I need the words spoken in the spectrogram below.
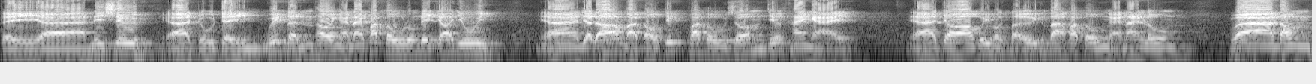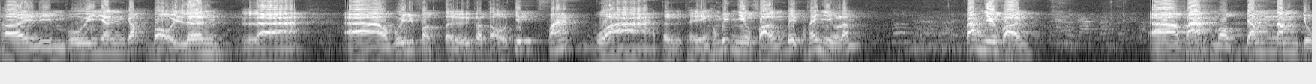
Thì à, ni sư à, trụ trì quyết định thôi ngày nay khóa tu luôn đi cho vui. À, do đó mà tổ chức khóa tu sớm trước hai ngày à, cho quý phật tử chúng ta khóa tu ngày nay luôn. Và đồng thời niềm vui nhân gấp bội lên là à, quý phật tử có tổ chức phát quà từ thiện. Không biết nhiêu phần biết thấy nhiều lắm. Phát nhiêu phần? À, phát 150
